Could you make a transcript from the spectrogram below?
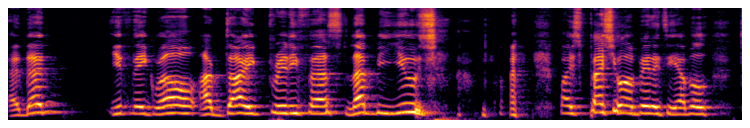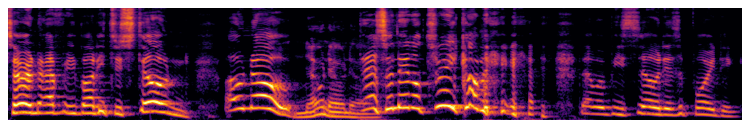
And then you think, well, I'm dying pretty fast. Let me use my, my special ability. I will turn everybody to stone. Oh no! No, no, no. There's a little tree coming. that would be so disappointing.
